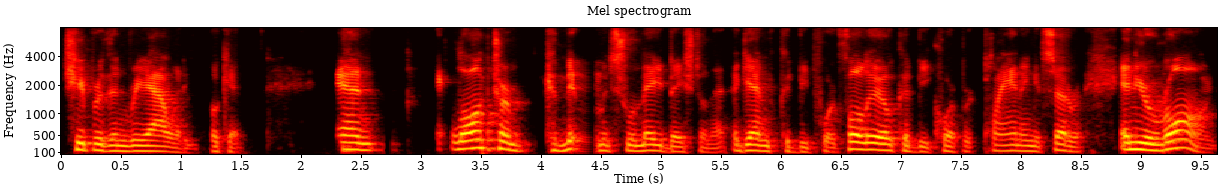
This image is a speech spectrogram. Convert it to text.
cheaper than reality. Okay. And long term commitments were made based on that. Again, could be portfolio, could be corporate planning, et cetera. And you're wrong.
